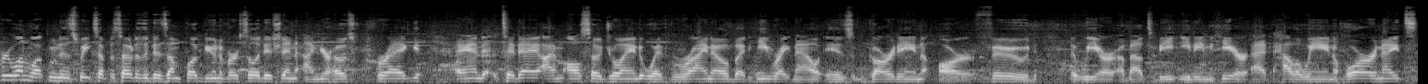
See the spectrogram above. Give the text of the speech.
Everyone. Welcome to this week's episode of the Dis Unplugged Universal Edition. I'm your host, Craig, and today I'm also joined with Ryno, but he right now is guarding our food that we are about to be eating here at Halloween Horror Nights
